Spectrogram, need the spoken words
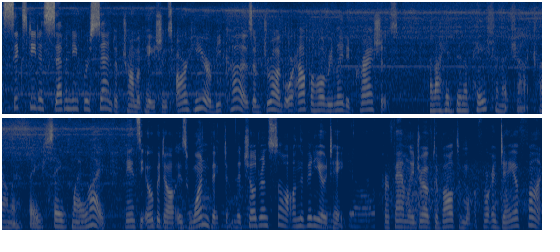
60 to 70% of trauma patients are here because of drug or alcohol related crashes. And I had been a patient at shock trauma. They saved my life. Nancy Obadal is one victim the children saw on the videotape. Her family drove to Baltimore for a day of fun.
